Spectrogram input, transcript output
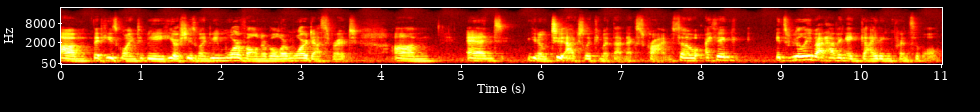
um, that he's going to be he or she is going to be more vulnerable or more desperate, um, and you know to actually commit that next crime. So I think it's really about having a guiding principle.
